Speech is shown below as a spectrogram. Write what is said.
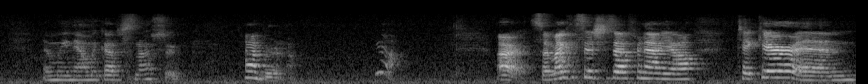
and we now we got a snowsuit. Hi, Bruno? Yeah. All right, so Mikey says she's out for now, y'all. Take care and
